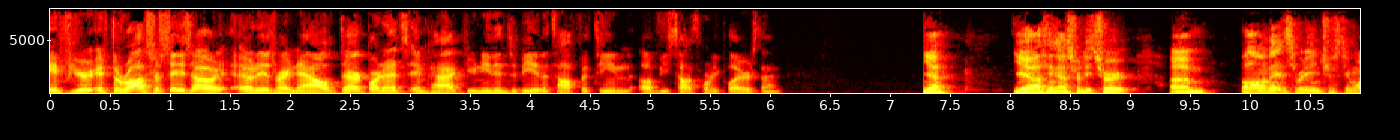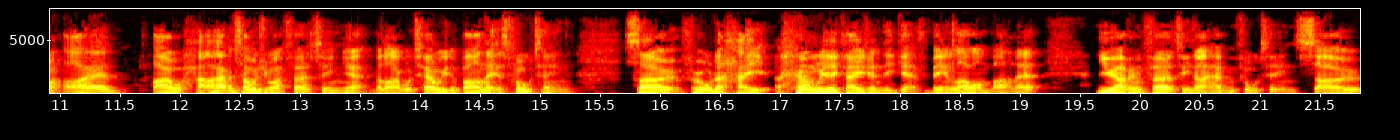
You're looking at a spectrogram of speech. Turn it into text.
if you're if the roster stays how it, it is right now, Derek Barnett's impact, you need him to be in the top fifteen of these top twenty players. Then Yeah, yeah, I think that's really true. Um, Barnett's a really interesting one. I I, I haven't told you my 13 yet, but I will tell you that Barnett is 14. So for all the hate we occasionally get for being low on Barnett, you have him 13, I have him 14. So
